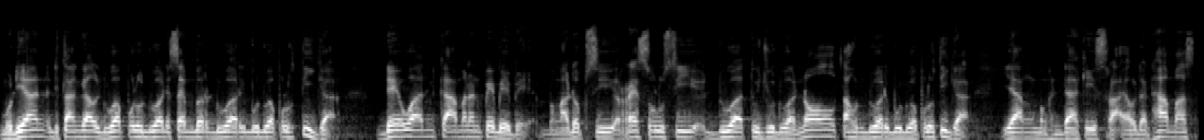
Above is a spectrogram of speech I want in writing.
Kemudian di tanggal 22 Desember 2023, Dewan Keamanan PBB mengadopsi resolusi 2720 tahun 2023 yang menghendaki Israel dan Hamas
